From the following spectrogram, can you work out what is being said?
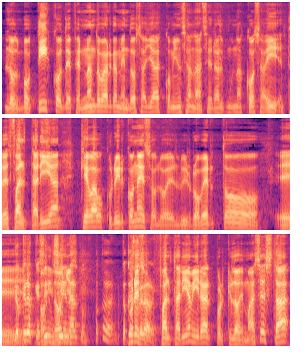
los boticos de Fernando Vargas Mendoza ya comienzan a hacer alguna cosa ahí. Entonces faltaría, ¿qué va a ocurrir con eso? Lo de Luis Roberto... eh, Yo creo que sí incide en Ordóñez. algo. Toca, toca Por eso, esperar. faltaría mirar, porque lo demás está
